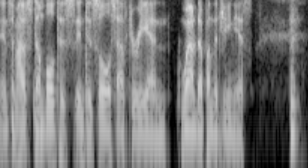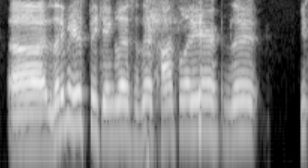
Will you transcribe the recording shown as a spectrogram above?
and somehow stumbled to, into Seoul, South Korea, and wound up on the Genius. Uh, does anybody here speak English? Is there a consulate here? Is there? You...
